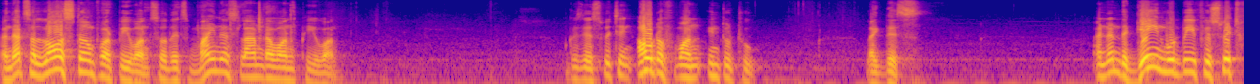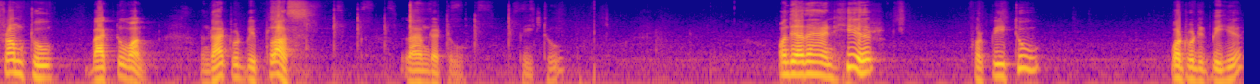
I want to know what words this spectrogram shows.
and that is a loss term for P1 so that is minus lambda 1 P1 because they are switching out of 1 into 2 like this. And then the gain would be if you switch from 2 back to 1 and that would be plus lambda 2 P2 on the other hand here for P2 what would it be here?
